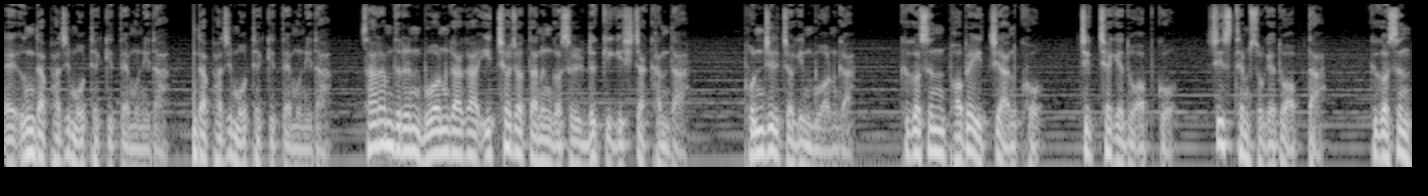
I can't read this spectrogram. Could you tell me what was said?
응답하지 못했기 때문이다. 응답하지 못했기 때문이다. 사람들은 무언가가 잊혀졌다는 것을 느끼기 시작한다. 본질적인 무언가. 그것은 법에 있지 않고 직책에도 없고 시스템 속에도 없다. 그것은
